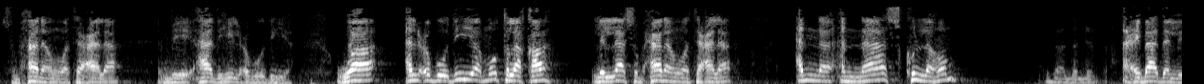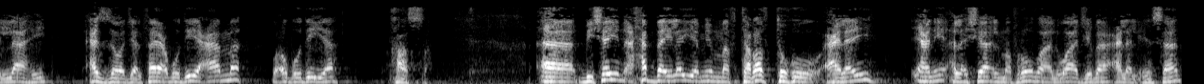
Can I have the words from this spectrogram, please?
سبحانه وتعالى بهذه العبودية. والعبودية مطلقة لله سبحانه وتعالى أن الناس كلهم عبادا لله. عبادا لله عز وجل. فهي عبودية عامة وعبودية خاصة. آه، بشيء أحب إلي مما افترضته عليه يعني الأشياء المفروضة الواجبة على الإنسان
